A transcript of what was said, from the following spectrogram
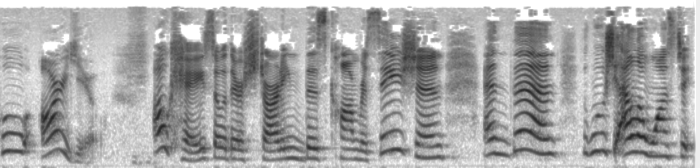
Who are you? Okay, so they're starting this conversation, and then Ella wants to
